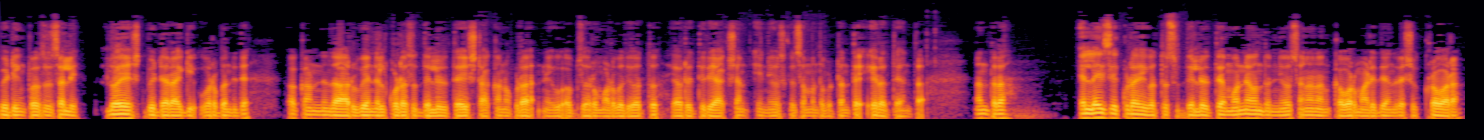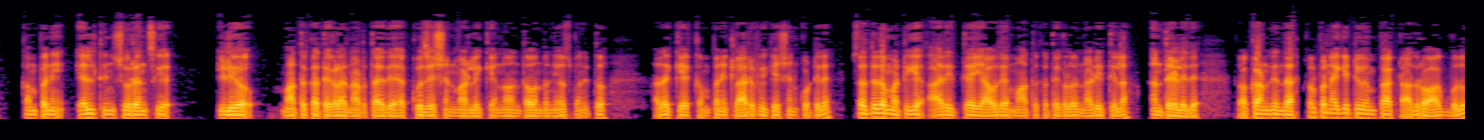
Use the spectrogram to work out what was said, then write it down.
ಬಿಡ್ಡಿಂಗ್ ಪ್ರೊಸೆಸ್ ಅಲ್ಲಿ ಲೋಯೆಸ್ಟ್ ಬಿಡ್ಡರ್ ಆಗಿ ಹೊರಬಂದಿದೆ. ಆ ಕಾರಣದಿಂದ ಆರ್ ವಿ ಎನ್ ಎಲ್ ಕೂಡ ಸುದ್ದಿಯಲ್ಲಿರುತ್ತೆ. ಈ ಸ್ಟಾಕ್ ಅನ್ನು ಕೂಡ ನೀವು ಅಬ್ಸರ್ವ್ ಮಾಡಬಹುದು ಇವತ್ತು. ಯಾವ ರೀತಿ ರಿಯಾಕ್ಷನ್ ಈ ನ್ಯೂಸ್ಗೆ ಸಂಬಂಧಪಟ್ಟಂತೆ ಇರುತ್ತೆ ಅಂತ. ನಂತರ ಎಲ್ ಐ ಸಿ ಕೂಡ ಇವತ್ತು ಸುದ್ದಿಯಲ್ಲಿರುತ್ತೆ. ಮೊನ್ನೆ ಒಂದು ನ್ಯೂಸ್ ಅನ್ನ ನಾನು ಕವರ್ ಮಾಡಿದ್ದೆ. ಅಂದ್ರೆ ಶುಕ್ರವಾರ. ಕಂಪನಿ ಹೆಲ್ತ್ ಇನ್ಶೂರೆನ್ಸ್ಗೆ ಇಳಿಯೋ ಮಾತುಕತೆಗಳನ್ನ ನಡ್ತಾ ಇದೆ ಅಕ್ವಿಸೇಷನ್ ಮಾಡಲಿಕ್ಕೆ ಅನ್ನೋಂಥ ಒಂದು ನ್ಯೂಸ್ ಬಂದಿತ್ತು. ಅದಕ್ಕೆ ಕಂಪನಿ ಕ್ಲಾರಿಫಿಕೇಶನ್ ಕೊಟ್ಟಿದೆ. ಸದ್ಯದ ಮಟ್ಟಿಗೆ ಆ ರೀತಿಯ ಯಾವುದೇ ಮಾತುಕತೆಗಳು ನಡೀತಿಲ್ಲ ಅಂತ ಹೇಳಿದೆ. ಆ ಕಾರಣದಿಂದ ಸ್ವಲ್ಪ ನೆಗೆಟಿವ್ ಇಂಪ್ಯಾಕ್ಟ್ ಆದರೂ ಆಗ್ಬೋದು,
